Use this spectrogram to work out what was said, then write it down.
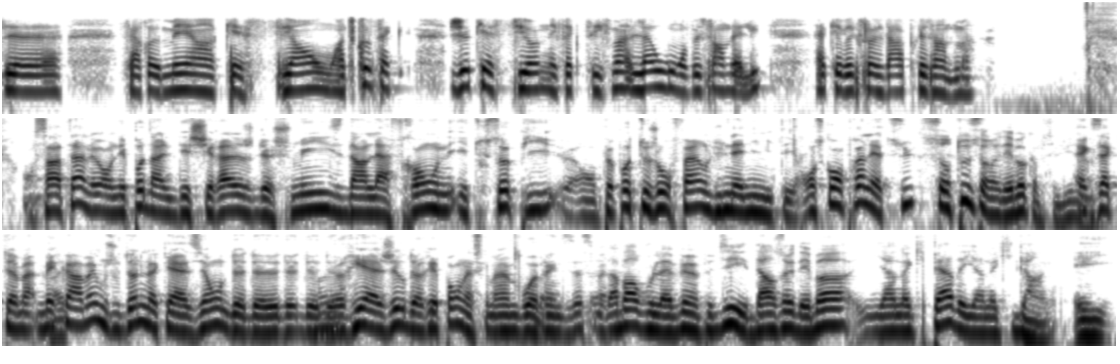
ça remet en question, en tout cas, je questionne effectivement là où on veut s'en aller à Québec solidaire présentement on s'entend, là, on n'est pas dans le déchirage de chemise, dans la fronde et tout ça, puis euh, on peut pas toujours faire l'unanimité. On se comprend là-dessus. Surtout sur un débat comme celui-là. Exactement. Mais quand même, je vous donne l'occasion de, de, de, de, réagir, de répondre à ce que Mme Boivin disait ce D'abord, vous l'avez un peu dit, dans un débat, il y en a qui perdent et il y en a qui gagnent. Et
